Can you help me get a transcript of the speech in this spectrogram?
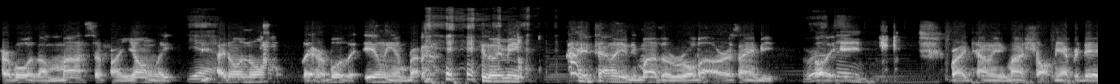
Herbo was a monster from young. Like Yeah. I don't know, like Herbo was an alien, brother. you know what I mean? I'm telling you, the man's a robot or something. Be Real like, thing. bro, I'm telling you, man, shot me every day.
